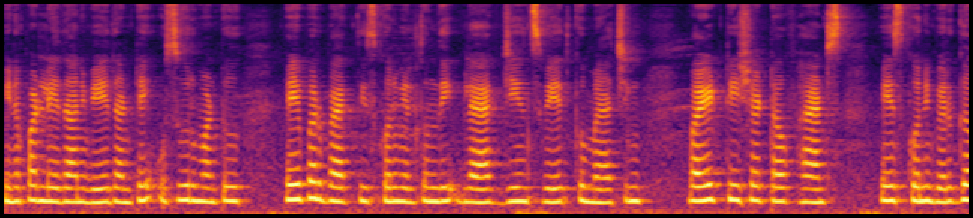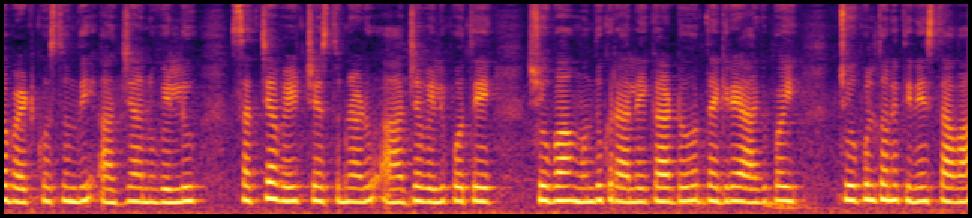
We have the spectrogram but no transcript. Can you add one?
వినపడలేదా అని వేద్ అంటే ఉసూరుమంటూ పేపర్ బ్యాగ్ తీసుకొని వెళ్తుంది. బ్లాక్ జీన్స్ వేద్కు matching white T-shirt half hands వేసుకొని బెరుగ్గా బయటకు వస్తుంది ఆజ్య వెళ్ళు. సత్య వెయిట్ చేస్తున్నాడు. ఆజ్య వెళ్ళిపోతే శుభ ముందుకు రాలేక డోర్ దగ్గరే ఆగిపోయి చూపులతోనే తినేస్తావా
